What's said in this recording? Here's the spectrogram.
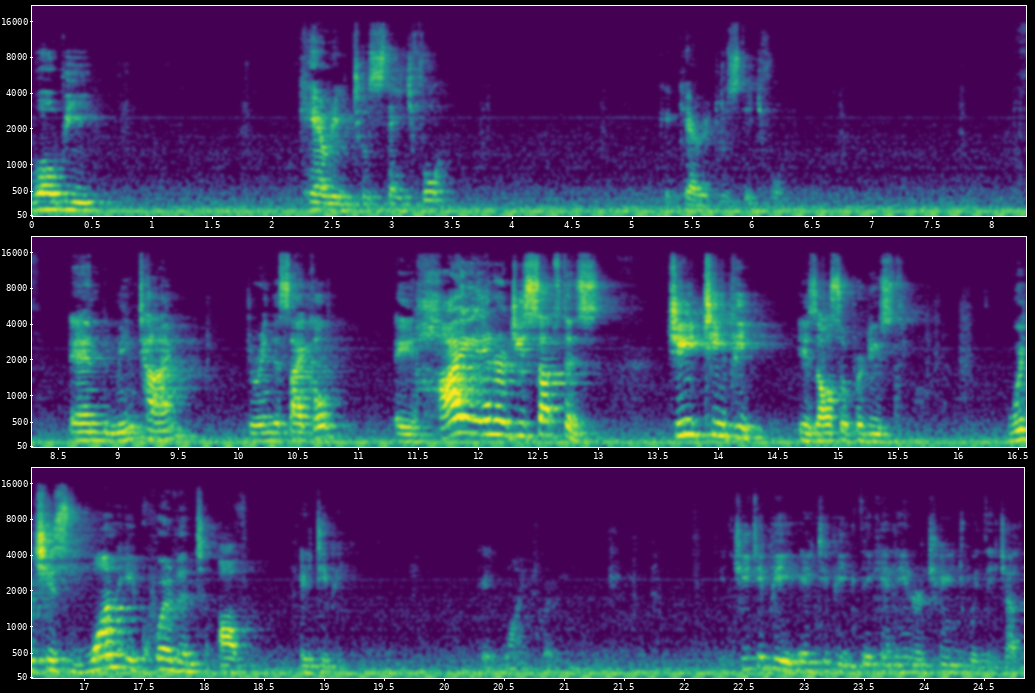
will be carried to stage four. Okay, carried to stage four. The meantime, during the cycle, a high energy substance, GTP, is also produced which is one equivalent of ATP. Okay, one equivalent. Okay, GTP, ATP, they can interchange with each other.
